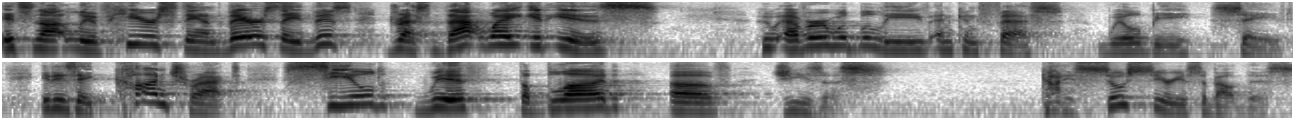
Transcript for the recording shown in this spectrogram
It's not live here, stand there, say this, dress that way. It is whoever will believe and confess will be saved. It is a contract sealed with the blood of Jesus. God is so serious about this.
